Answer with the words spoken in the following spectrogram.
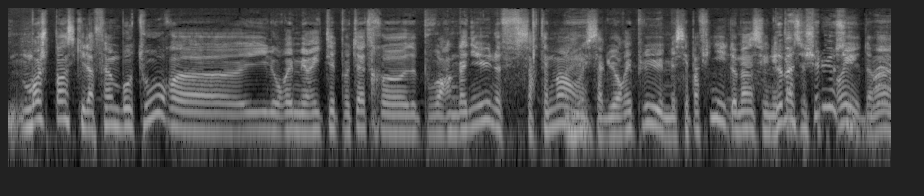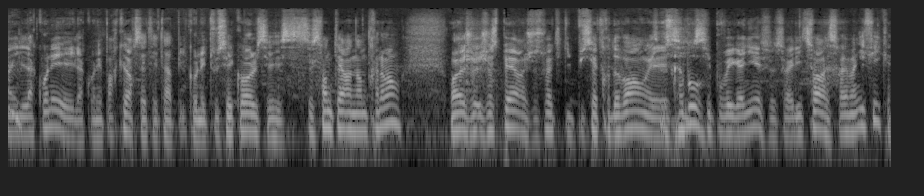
Moi, je pense qu'il a fait un beau tour. Euh, il aurait mérité peut-être euh, de pouvoir en gagner une, certainement. Mhm. Et ça lui aurait plu. Mais c'est pas fini. Demain, c'est une Demain, étape. c'est chez lui aussi. Oui, demain, Ouais. il la connaît. Il la connaît par cœur cette étape. Il connaît tous ses cols. C'est c'est son terrain d'entraînement. Ouais, je- j'espère. et je souhaite qu'il puisse être devant. Et serait si- s'il pouvait gagner, ce serait l'histoire. Ce serait magnifique.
